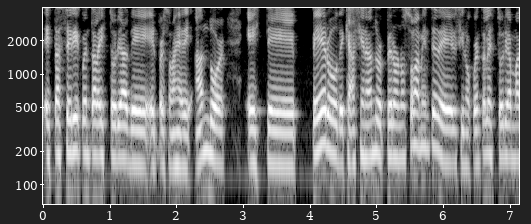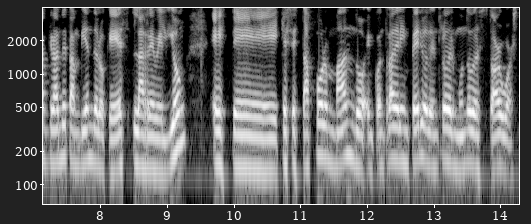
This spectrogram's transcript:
esta serie cuenta la historia del personaje de Andor, este, pero de Cassian Andor, pero no solamente de él, sino cuenta la historia más grande también de lo que es la rebelión este, que se está formando en contra del imperio dentro del mundo de Star Wars.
